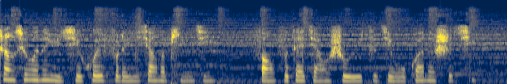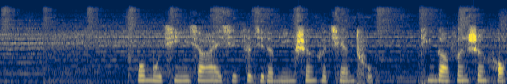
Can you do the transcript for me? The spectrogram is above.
尚修文的语气恢复了一向的平静，仿佛在讲述与自己无关的事情。我母亲一向爱惜自己的名声和前途，听到风声后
